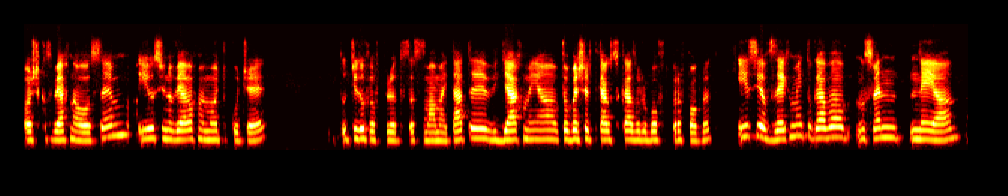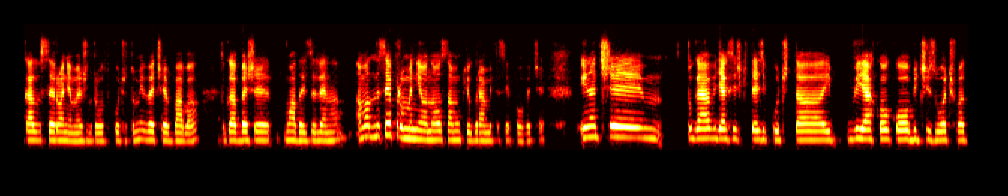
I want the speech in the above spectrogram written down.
още като бях на 8 и осиновявахме моето куче. Отидох в приюта с мама и тате, видяхме я. То беше, както се казва, любов от пръв поглед. И си я взехме и тогава, освен нея, казва се Роня, между другото, кучето ми, вече е баба. Тогава беше млада и зелена. Ама не се е променила много, само килограмите се е повече. Иначе тогава видях всички тези кучета и видях колко обичи излъчват.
